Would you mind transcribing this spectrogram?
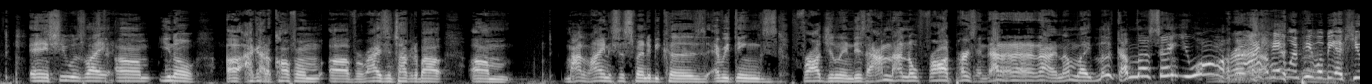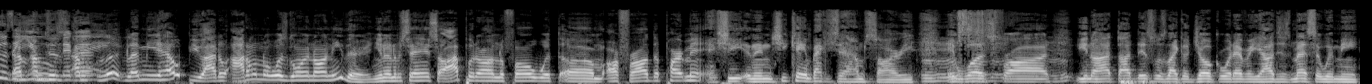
and she was like, um, you know, uh, I got a call from uh, Verizon talking about um, my line is suspended because everything's fraudulent. This I'm not no fraud person. Da, da, da, da. And I'm like, look, I'm not saying you are. Bro, I I'm hate just- when people be accusing I'm, you, I'm just nigga. I'm- look. Let me help you. I don't. I don't know what's going on either. You know what I'm saying? So I put her on the phone with um, our fraud department, and she and then she came back and said, "I'm sorry. Mm-hmm. It was fraud. You know, I thought this was like a joke or whatever. Y'all just messing with me,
